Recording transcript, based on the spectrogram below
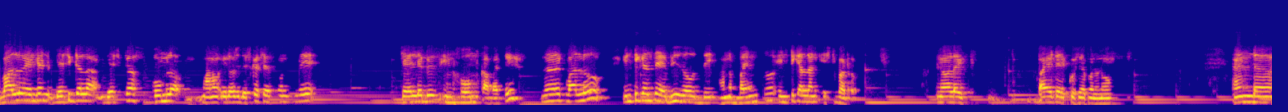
వాళ్ళు ఏంటంటే బేసిక్గా బేసిక్గా హోమ్లో మనం ఈ రోజు డిస్కస్ చేసుకుంటుంది చైల్డ్ అబ్యూస్ ఇన్ హోమ్ కాబట్టి వాళ్ళు ఇంటికి వెళ్తే అబ్యూజ్ అవుద్ది అన్న భయంతో ఇంటికి వెళ్ళడానికి ఇష్టపడరు. లైక్ బయట ఎక్కువసేపు ఉండను. అండ్ uh,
